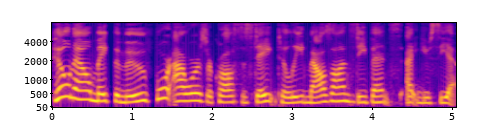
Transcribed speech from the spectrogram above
he'll now make the move four hours across the state to lead Malzahn's defense at UCF.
